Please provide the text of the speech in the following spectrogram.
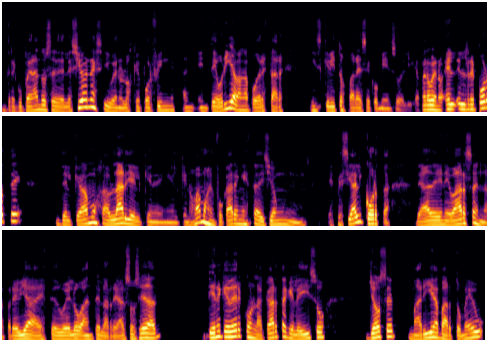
recuperándose de lesiones y bueno, los que por fin en, teoría van a poder estar inscritos para ese comienzo de liga. Pero bueno, el, el reporte del que vamos a hablar y el que, en el que nos vamos a enfocar en esta edición especial y corta de ADN Barça en la previa a este duelo ante la Real Sociedad, tiene que ver con la carta que le hizo Josep María Bartomeu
